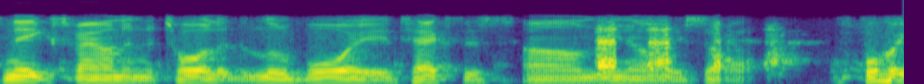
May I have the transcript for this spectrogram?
snakes found in the toilet. The little boy in Texas, um, you know, he's uh, four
